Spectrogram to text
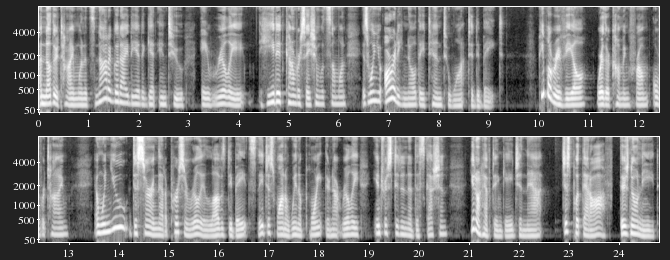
Another time when it's not a good idea to get into a really heated conversation with someone is when you already know they tend to want to debate. People reveal where they're coming from over time. And when you discern that a person really loves debates, they just want to win a point, they're not really interested in a discussion, you don't have to engage in that. Just put that off. There's no need.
